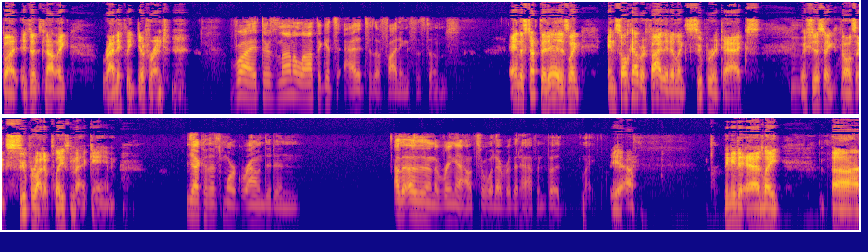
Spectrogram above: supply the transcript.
but it's, it's not like radically different. Right, there's not a lot that gets added to the fighting systems. And the stuff that is like in Soul Calibur Five, they did like super attacks, Hmm. which just like felt like super out of place in that game. Yeah, because it's more grounded in other other than the ring outs or whatever that happened. But like, Yeah, they need to add like uh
